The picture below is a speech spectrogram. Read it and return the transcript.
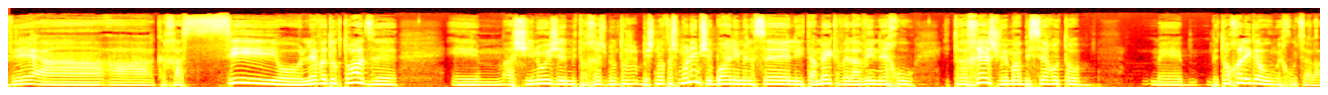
וככה שיא או לב הדוקטורט זה אמ, השינוי שמתרחש בשנות ה-80, שבו אני מנסה להתעמק ולהבין איך הוא התרחש ומה בישר אותו בתוך הליגה ומחוצה לה.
